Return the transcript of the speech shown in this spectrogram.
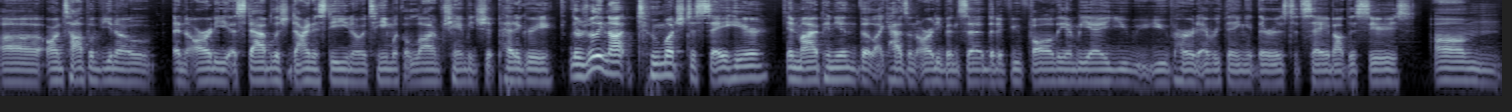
uh, on top of, you know, an already established dynasty, you know, a team with a lot of championship pedigree. There's really not too much to say here, in my opinion, that like hasn't already been said. That if you follow the NBA, you you've heard everything there is to say about this series. Um,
